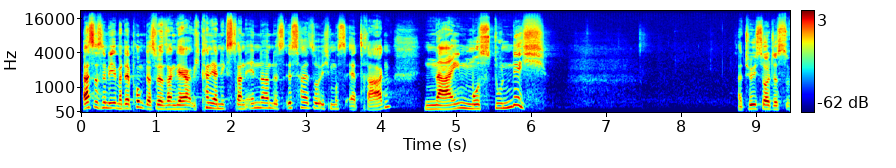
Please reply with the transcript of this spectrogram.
Das ist nämlich immer der Punkt, dass wir dann sagen, ja, ich kann ja nichts daran ändern, das ist halt so, ich muss ertragen. Nein, musst du nicht. Natürlich solltest du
